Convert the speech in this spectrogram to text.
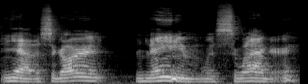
yeah, the cigar name was Swagger.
